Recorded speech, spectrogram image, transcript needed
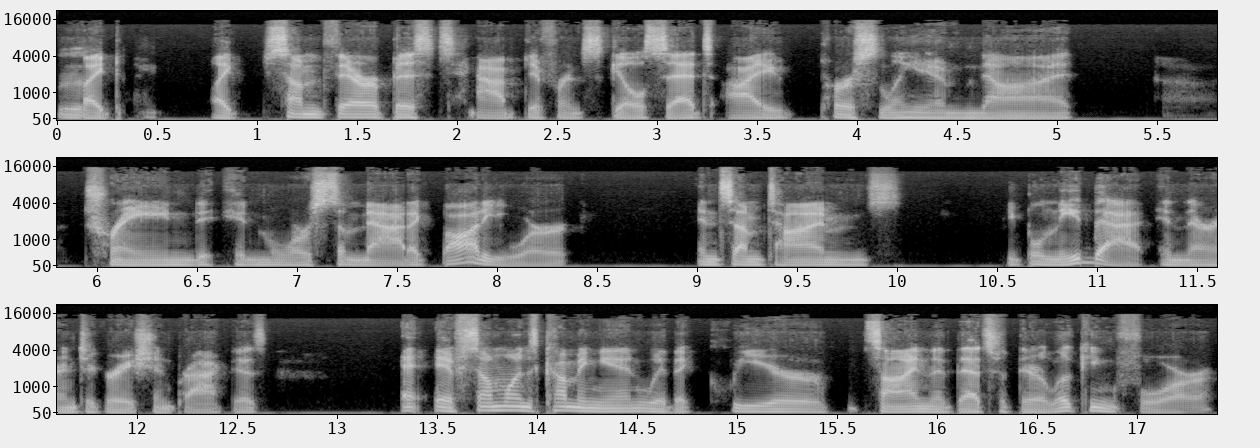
Mm. Like like some therapists have different skill sets. I personally am not uh, trained in more somatic body work. And sometimes people need that in their integration practice. If someone's coming in with a clear sign that that's what they're looking for,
